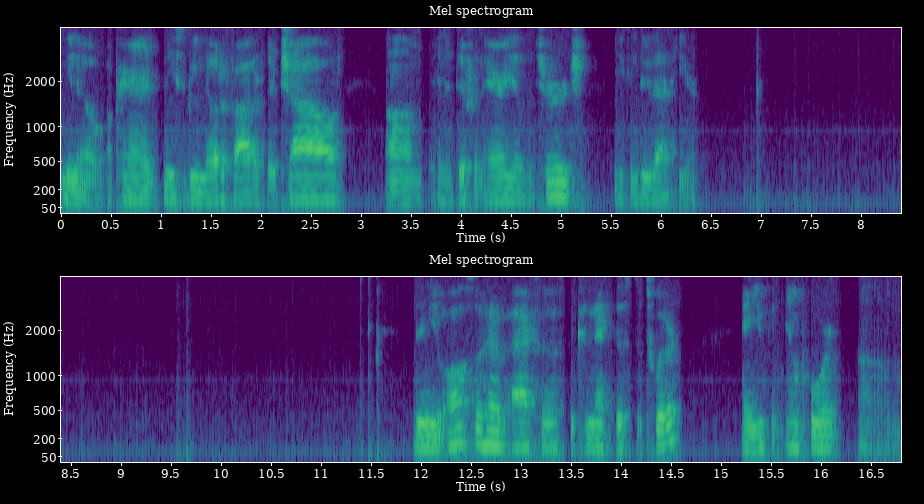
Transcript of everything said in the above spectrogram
you know, a parent needs to be notified of their child um, in a different area of the church. You can do that here. Then you also have access to connect this to Twitter, and you can import um,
